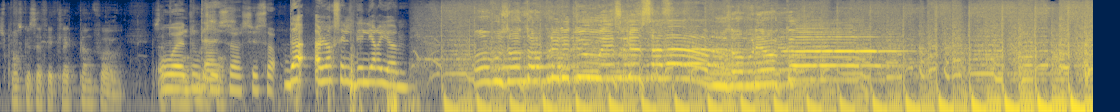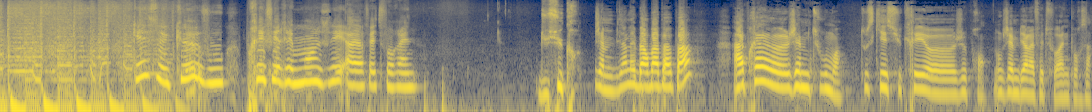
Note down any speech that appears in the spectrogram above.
Je pense que ça fait claque plein de fois. Ouais, Ça Ouais, donc c'est ça, c'est ça. Da- alors c'est le délirium. On vous entend plus du tout, est-ce que ça va? Vous en voulez encore? Qu'est-ce que vous préférez manger à la fête foraine? Du sucre. J'aime bien les barbes à papa. Après, euh, j'aime tout, moi. Tout ce qui est sucré, euh, je prends. Donc j'aime bien la fête foraine pour ça.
